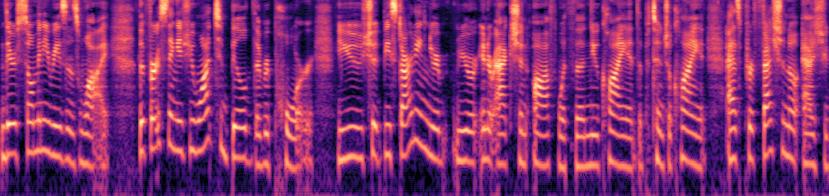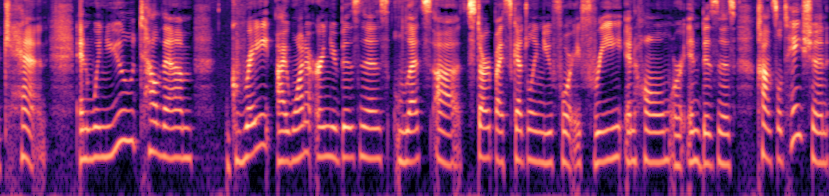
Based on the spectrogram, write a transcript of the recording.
There's so many reasons why. The first thing is you want to build the rapport. You should be starting your your interaction off with the new client, the potential client as professional as you can. And when you tell them Great. I want to earn your business. Let's uh, start by scheduling you for a free in home or in business consultation.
